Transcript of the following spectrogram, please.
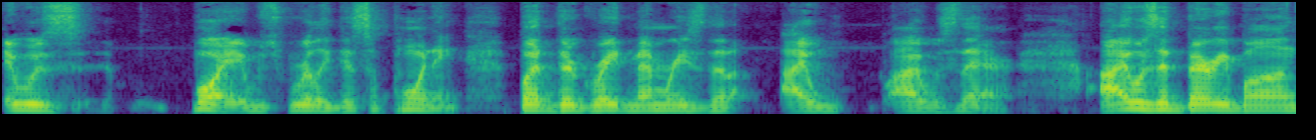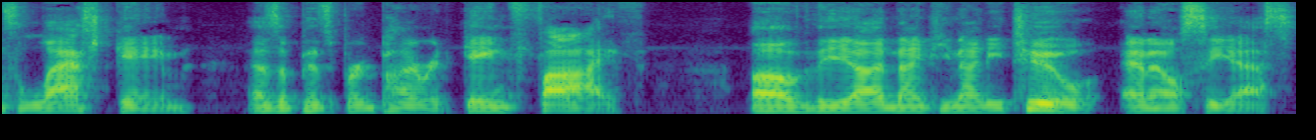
it was boy, it was really disappointing, but they're great memories that I I was there. I was at Barry Bonds' last game as a Pittsburgh Pirate, Game Five of the uh, 1992 NLCS,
